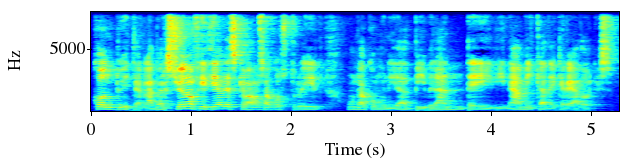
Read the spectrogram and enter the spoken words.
con Twitter. La versión oficial es que vamos a construir una comunidad vibrante y dinámica de creadores.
